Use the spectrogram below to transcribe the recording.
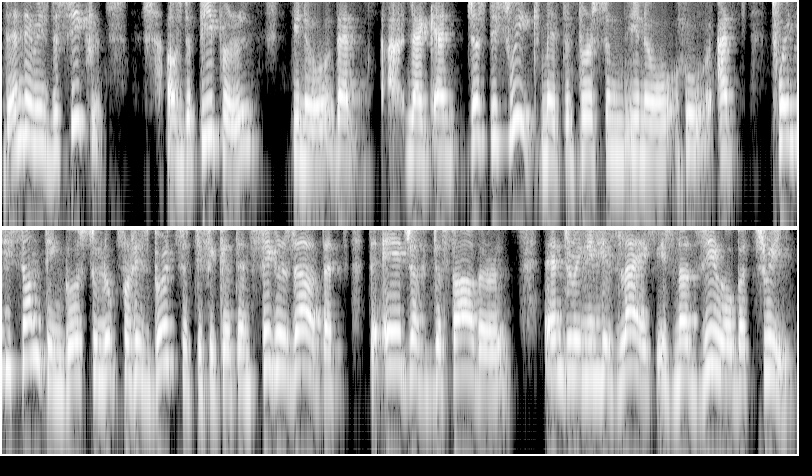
Then there is the secrets of the people, you know, that uh, like I just this week met a person, you know, who at 20 something goes to look for his birth certificate and figures out that the age of the father entering in his life is not zero, but three,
